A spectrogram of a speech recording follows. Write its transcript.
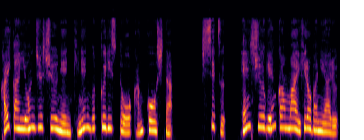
開館40周年記念ブックリストを刊行した。施設、編集玄関前広場にある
